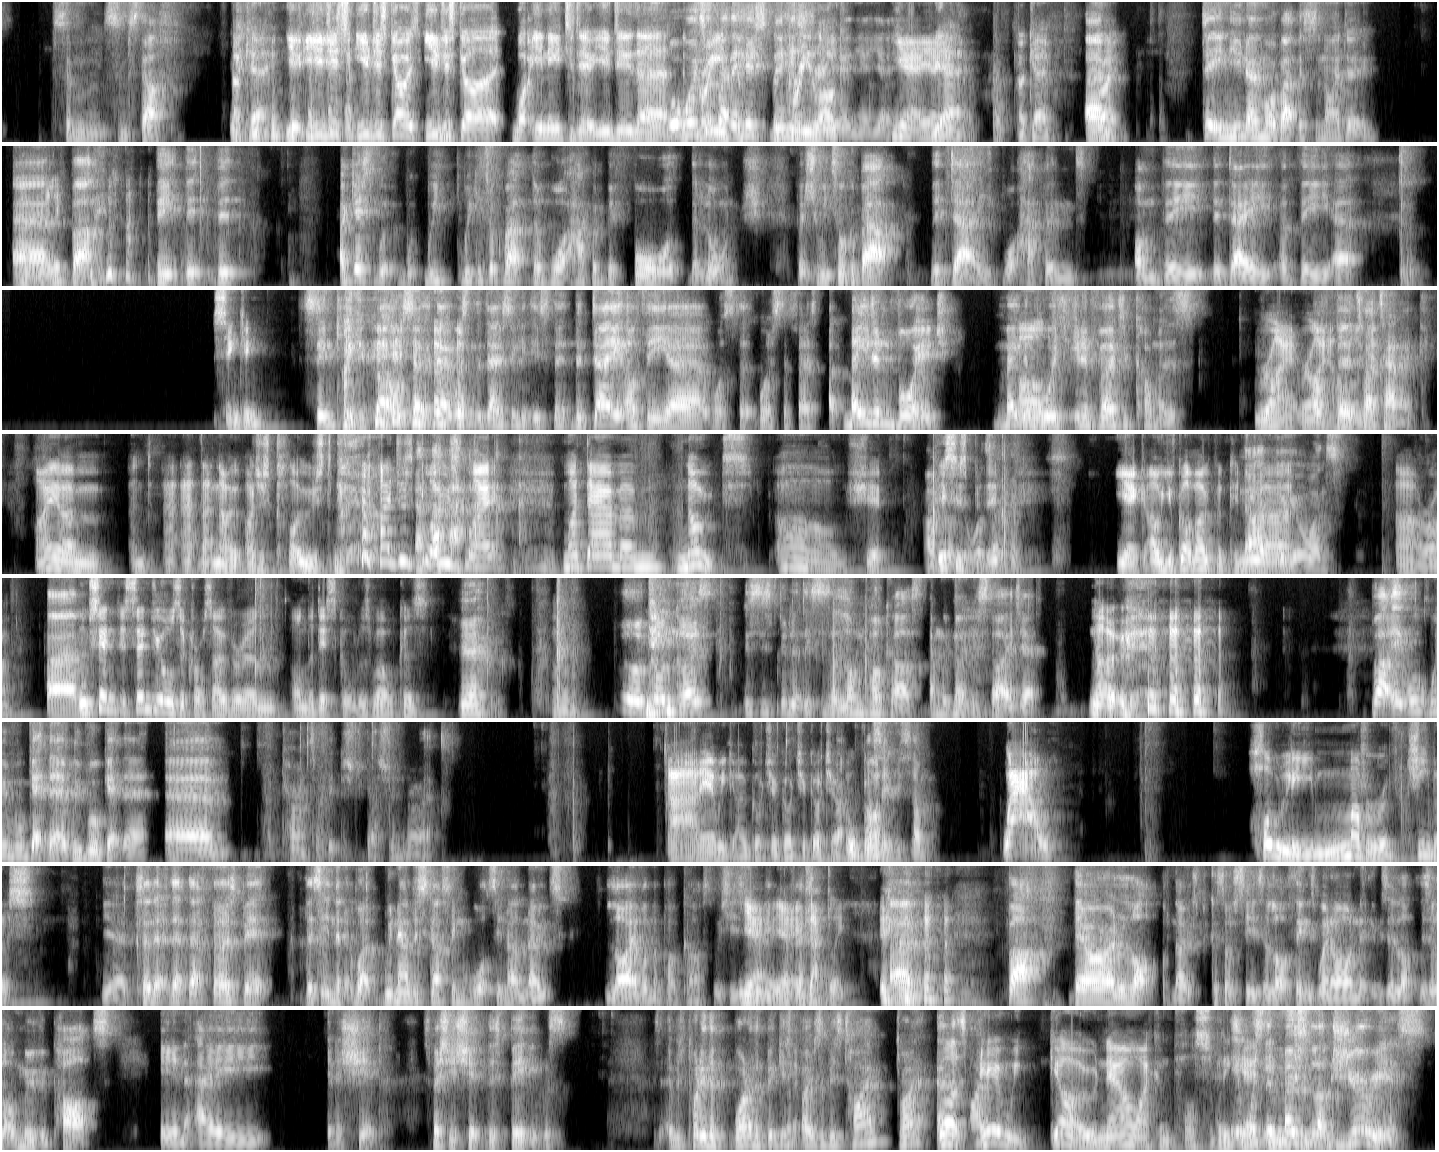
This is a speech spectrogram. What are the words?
some some stuff. Okay. you you just you just go as you just go what you need to do. You do the, Well, the we'll pre, talk about the, his, the, the history. pre-log. Yeah, yeah, yeah. Yeah, yeah, yeah. Yeah. Okay. Um, right. Dean, you know more about this than I do. Oh, Uh, really? But the, the the I guess we, we we can talk about the what happened before the launch, but should we talk about the day? What happened on the the day of the uh, Sinking. Sinking? But also, no, it wasn't the day of sinking. It's the, the day of the uh, what's the what's the first uh, maiden voyage? Maiden Oh, voyage in inverted commas Right, right. of the on, yeah. Titanic. I um and at, at that note, I just closed. I just closed my my damn um notes. Oh shit! I've This is it- Yeah. Oh, you've got them open. Can No, you? I haven't Uh, got your ones. Ah, right. Um, Well, send send yours across over um, on the Discord as well, because yeah. Oh god, guys, this has been a, this is a long podcast, and we've not even started yet. no. But it will. We will get there. We will get there. Um, current topic discussion, right? ah, there we go. Gotcha, gotcha, gotcha. right Oh, God. some. wow. Holy mother of Jeebus. Yeah. So that, that that first bit that's in the well, we're now discussing what's in our notes live on the podcast, which is Yeah, really yeah, exactly. Um, But there are a lot of notes because obviously there's a lot of things went on. It was a lot. There's a lot of moving parts in a in a ship, especially a ship this big. It was it was probably the one of the biggest boats of his time, right? At well, time. here we go. Now I can possibly it get was the most luxurious.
